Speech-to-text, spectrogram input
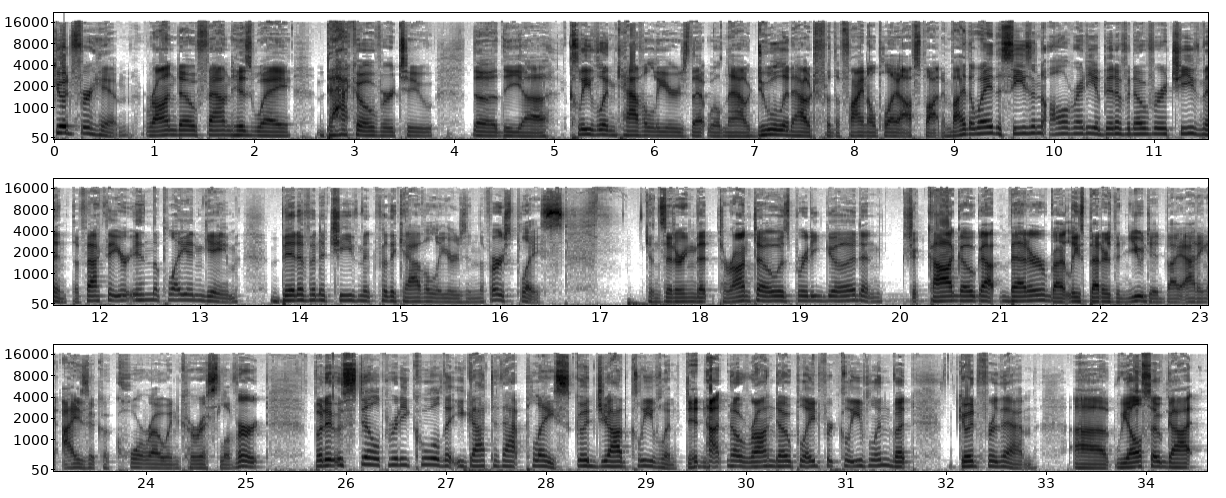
good for him. Rondo found his way back over to the the uh, Cleveland Cavaliers that will now duel it out for the final playoff spot. And by the way, the season already a bit of an overachievement. The fact that you're in the play-in game, bit of an achievement for the Cavaliers in the first place. Considering that Toronto was pretty good and Chicago got better, but at least better than you did by adding Isaac Okoro and Caris LeVert but it was still pretty cool that you got to that place. Good job, Cleveland. Did not know Rondo played for Cleveland, but good for them. Uh, we also got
